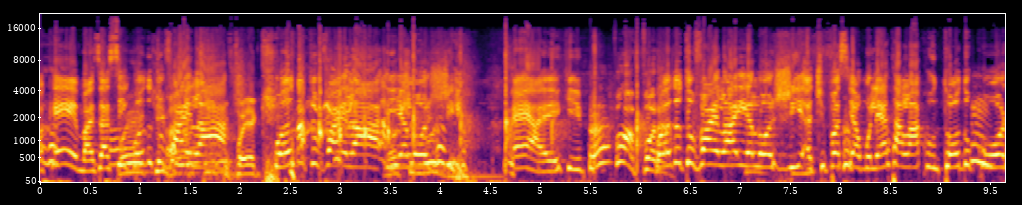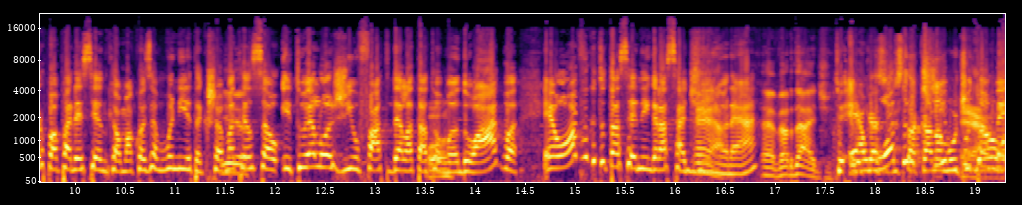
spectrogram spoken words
Ok, mas assim, Foi quando tu vai lá, quando tu vai lá e elogia... É, a equipe. Pô, porra. Quando tu vai lá e elogia, tipo assim, a mulher tá lá com todo o corpo aparecendo, que é uma coisa bonita, que chama Isso. atenção, e tu elogia o fato dela tá tomando água, é óbvio que tu tá sendo engraçadinho, é, né? É verdade. Tu- É Ele um quer se outro destacar na tipo multidão, também.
